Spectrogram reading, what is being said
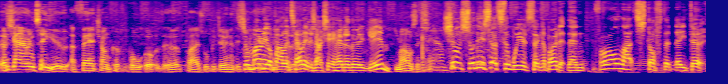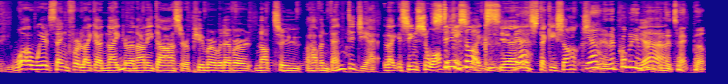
I guarantee you, a fair chunk of all, all the uh, players will be doing it this so weekend. Mario on. Balotelli was actually ahead of the game. Miles in. Yeah. So, so this that's the weird thing about it. Then, for all that stuff that they do, what a weird thing for like a Nike or an Adidas or a Puma or whatever not to have invented yet. Like it seems so Sticky obvious. like, socks. yeah, yeah, Yeah. sticky socks. Yeah. Yeah, they're probably improving Yeah. the tech, but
